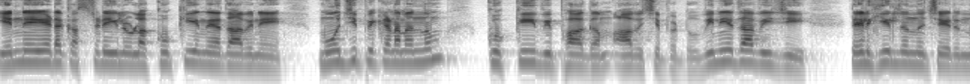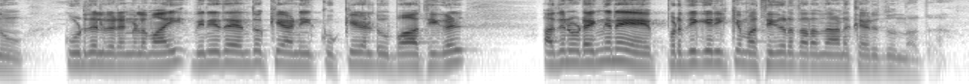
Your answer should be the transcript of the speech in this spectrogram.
എൻ ഐയുടെ കസ്റ്റഡിയിലുള്ള കുക്കി നേതാവിനെ മോചിപ്പിക്കണമെന്നും കുക്കി വിഭാഗം ആവശ്യപ്പെട്ടു. വിനീത വി ജി ഡൽഹിയിൽ നിന്ന് ചേരുന്നു. കൂടുതൽ വിവരങ്ങളുമായി വിനീത എന്തൊക്കെയാണ് ഈ കുക്കികളുടെ ഉപാധികൾ? അതിനോട് എങ്ങനെ പ്രതികരിക്കും അധികൃതർ എന്നാണ് കരുതുന്നത്?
